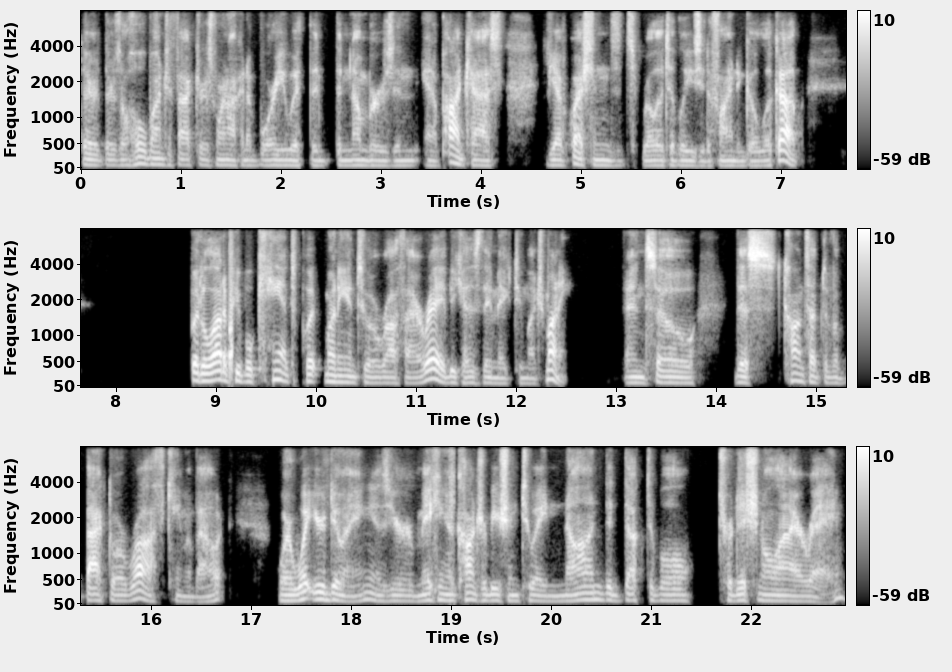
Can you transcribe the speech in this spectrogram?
There, there's a whole bunch of factors. We're not going to bore you with the, the numbers in, in a podcast. If you have questions, it's relatively easy to find and go look up. But a lot of people can't put money into a Roth IRA because they make too much money. And so this concept of a backdoor Roth came about where what you're doing is you're making a contribution to a non deductible traditional IRA.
